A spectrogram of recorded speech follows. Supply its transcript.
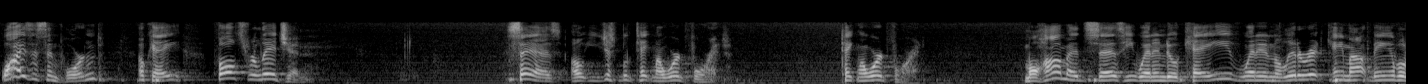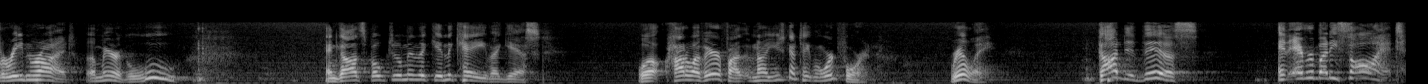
Why is this important? Okay, false religion says, oh, you just take my word for it. Take my word for it. Mohammed says he went into a cave, went in illiterate, came out being able to read and write. A miracle. Woo. And God spoke to him in the, in the cave, I guess. Well, how do I verify that? No, you just got to take my word for it. Really. God did this, and everybody saw it.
